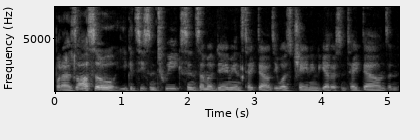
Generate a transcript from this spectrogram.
But I was also you could see some tweaks in some of Demian's takedowns. He was chaining together some takedowns, and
